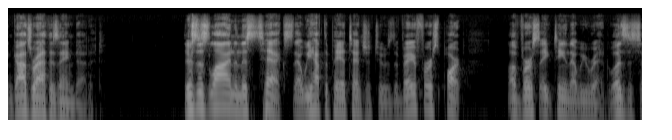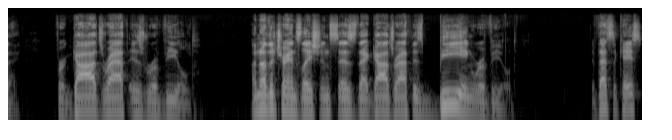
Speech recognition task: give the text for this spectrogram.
And God's wrath is aimed at it. There's this line in this text that we have to pay attention to. Is the very first part of verse 18 that we read. What does it say? For God's wrath is revealed. Another translation says that God's wrath is being revealed. If that's the case,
